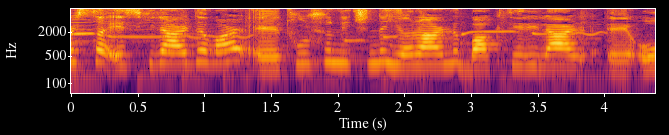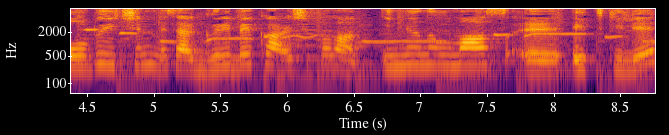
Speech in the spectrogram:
varsa eskilerde var. E, turşunun içinde yararlı bakteriler e, olduğu için mesela gribe karşı falan inanılmaz e, etkili.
